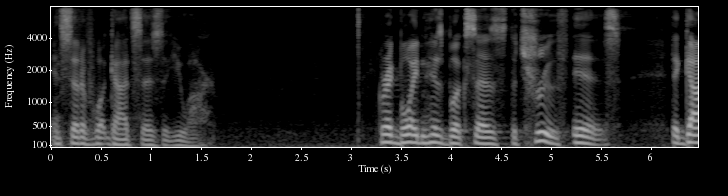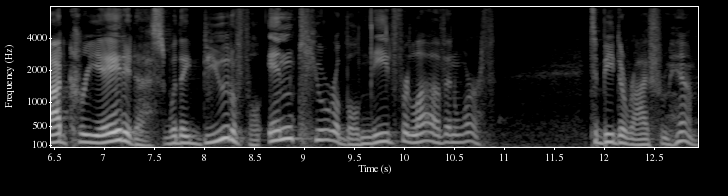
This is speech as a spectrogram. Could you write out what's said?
instead of what God says that you are. Greg Boyd in his book says the truth is that God created us with a beautiful, incurable need for love and worth to be derived from Him.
